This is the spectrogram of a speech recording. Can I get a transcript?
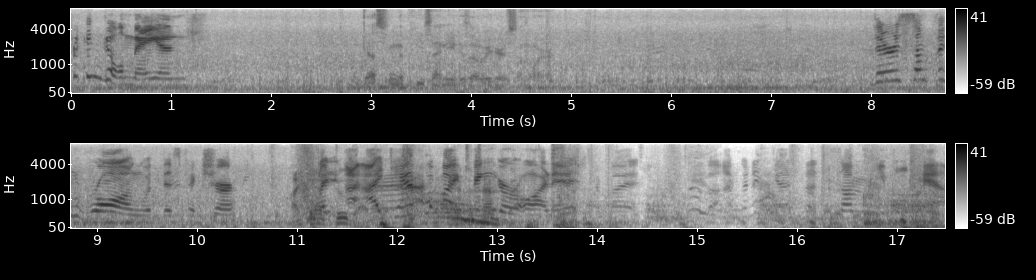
Freaking Ghanaians. I'm guessing the piece I need is over here somewhere. There is something wrong with this picture. I I, can't do that. I, I can't put my oh. finger on it, but, but I'm gonna guess that some people can.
